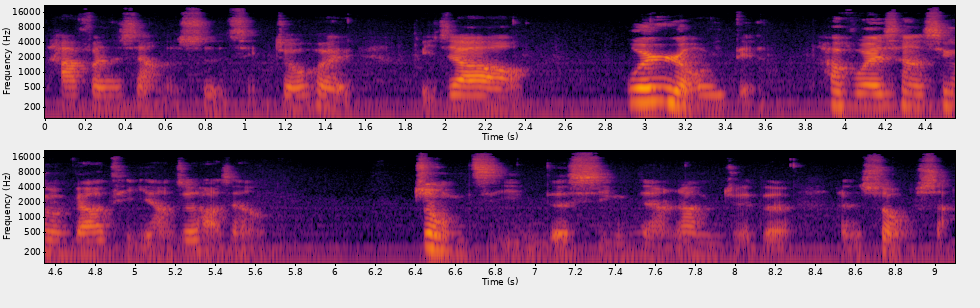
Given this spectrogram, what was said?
他分享的事情就会比较温柔一点，它不会像新闻标题一样，就好像重击你的心，这样让你觉得很受伤。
